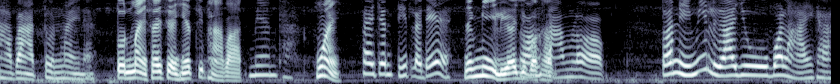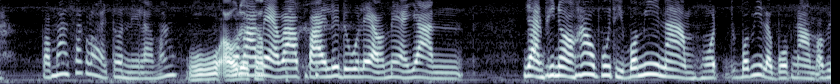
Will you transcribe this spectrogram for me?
15บาทต้นใหม่นะต้นไม้ใส่เสื้อเฮ็ด15 บาทแม่นค่ะห้วย ใส่จนติดแล้วเด้ยังมีเหลืออสยู่อบ่งครับ สามรอบ ตอนนี้มีเหลืออยู่บ่หลายค่ะ ประมาณสักร้อยต้นนี่ละมั้งโอ้เอาเลยพระครับว่แม่ว่าปลายฤดูแล้วแม่ย่าน ย่านพี่น้องเฮาผู้ที่บ่มีน้ำหดบ่มีระบบน้ำเอาไป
